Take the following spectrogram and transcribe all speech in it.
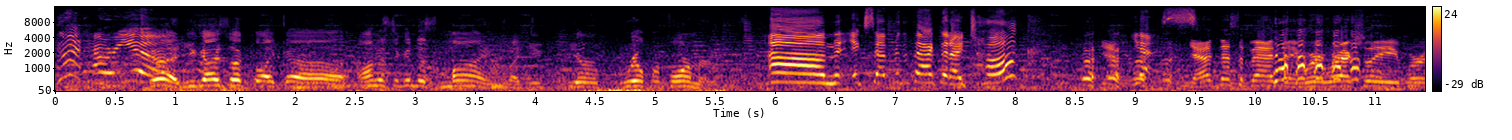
Good. How are you? Good. You guys look like uh, honest to goodness mimes. Like you, you're real performers. Um, except for the fact that I talk. Yeah. Yes. Yeah, that's a bad thing. We're, we're actually we're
